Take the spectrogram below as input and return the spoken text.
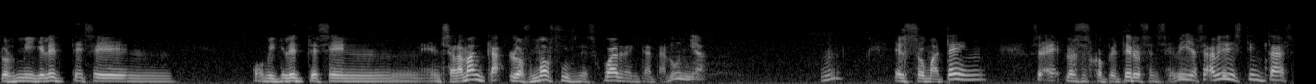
los migueletes en, o Migueletes en, Salamanca, los Mossos de Escuadra en Cataluña, el Somatén, los escopeteros en Sevilla. había distintas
